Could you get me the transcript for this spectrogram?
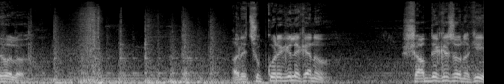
কি হলো? আরে চুপ করে গেলে কেন? সাপ দেখেছ নাকি?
